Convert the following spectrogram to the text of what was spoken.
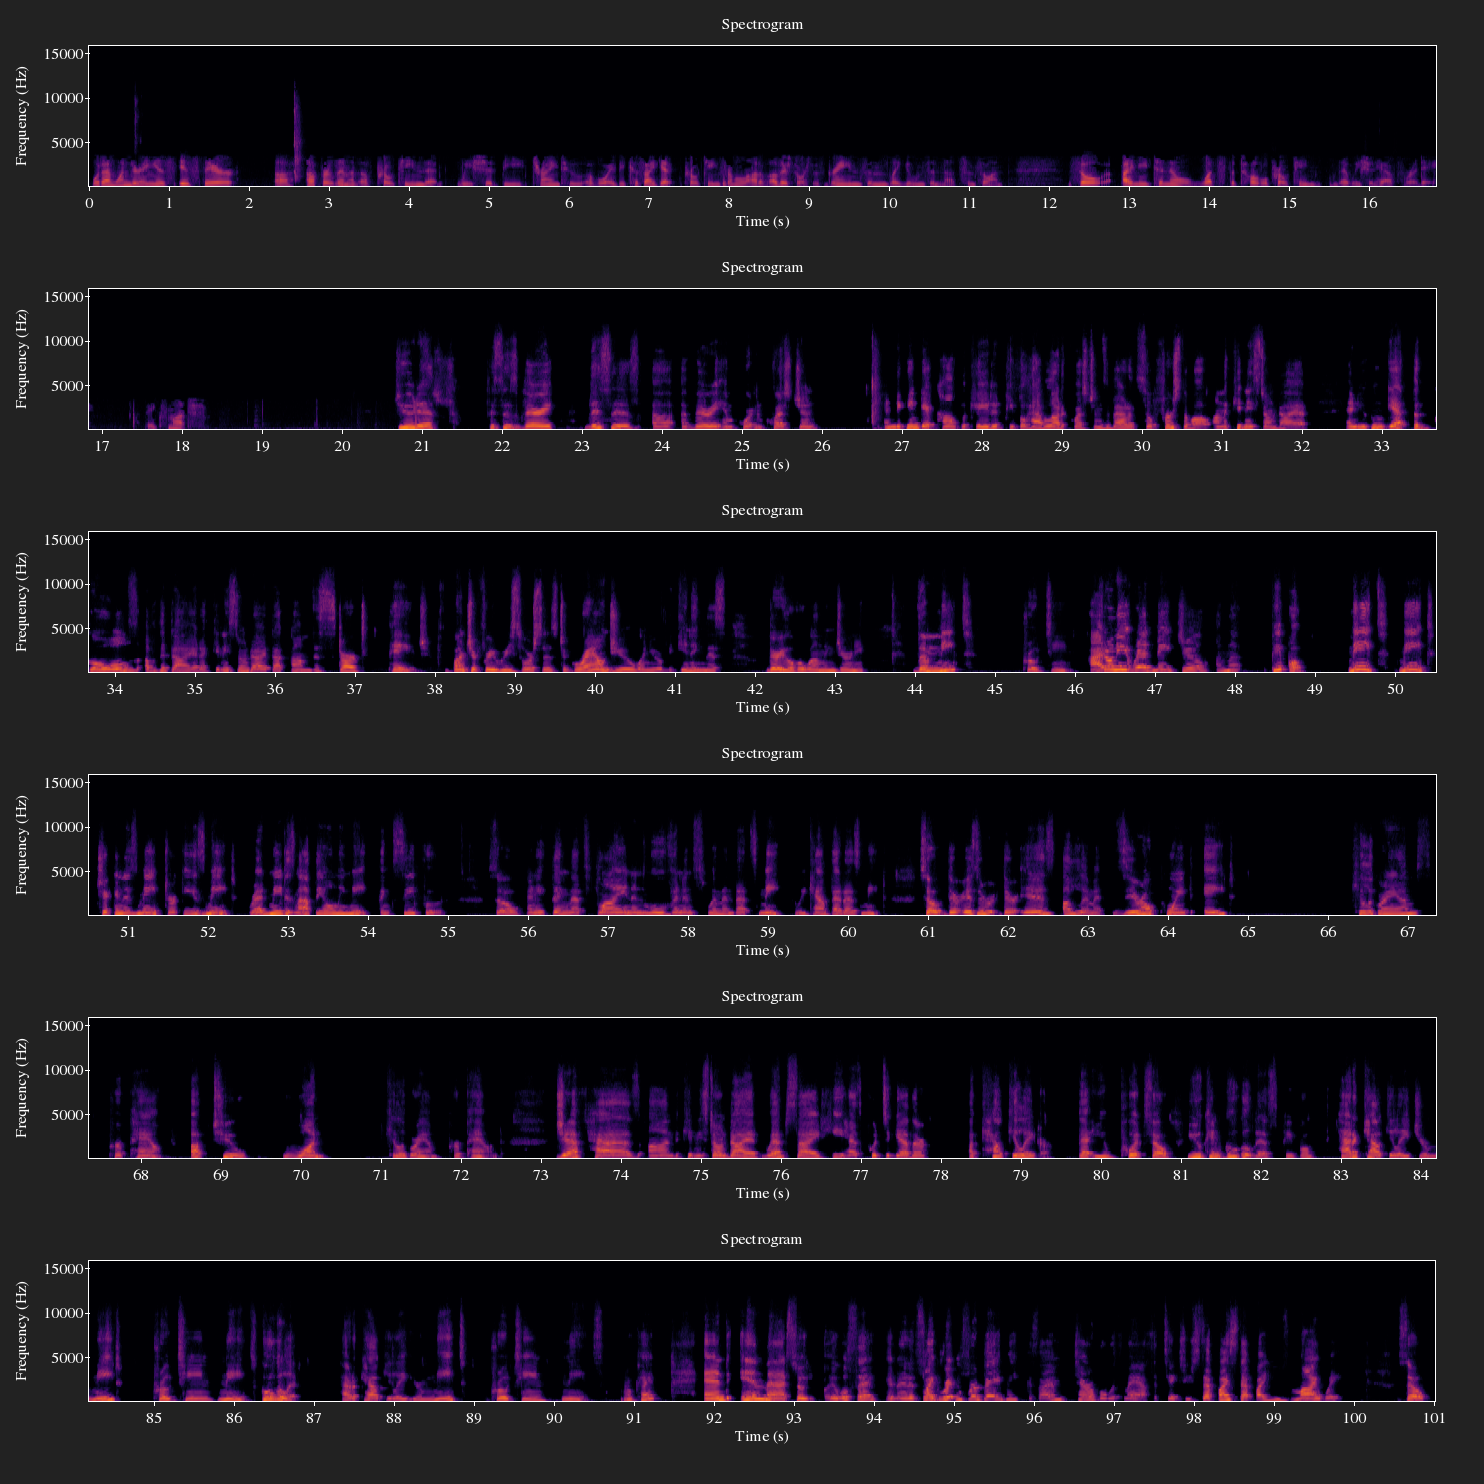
What I'm wondering is, is there a upper limit of protein that we should be trying to avoid? Because I get protein from a lot of other sources, grains and legumes and nuts and so on. So I need to know what's the total protein that we should have for a day. Thanks much. Judith, this is very this is a, a, very important question and it can get complicated. People have a lot of questions about it. So, first of all, on the kidney stone diet, and you can get the goals of the diet at kidneystonediet.com, the start page, a bunch of free resources to ground you when you're beginning this very overwhelming journey. The meat protein. I don't eat red meat, Jill. I'm not people. Meat, meat. Chicken is meat. Turkey is meat. Red meat is not the only meat. Think seafood. So anything that's flying and moving and swimming, that's meat. We count that as meat. So there is a there is a limit, 0.8 kilograms per pound, up to one kilogram per pound. Jeff has on the Kidney Stone Diet website, he has put together a calculator that you put. So you can Google this, people, how to calculate your meat protein needs. Google it, how to calculate your meat protein needs. Okay. And in that, so it will say, and, it's like written for a baby because I'm terrible with math. It takes you step by step. I use my weight. So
